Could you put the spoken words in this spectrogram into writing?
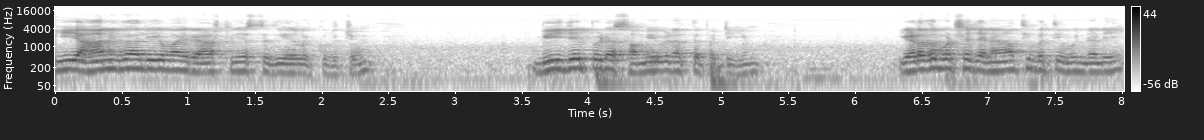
ഈ ആനുകാലികമായ രാഷ്ട്രീയ സ്ഥിതികളെക്കുറിച്ചും ബി ജെ പിയുടെ സമീപനത്തെപ്പറ്റിയും ഇടതുപക്ഷ ജനാധിപത്യ മുന്നണി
